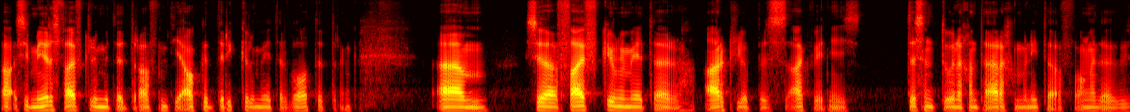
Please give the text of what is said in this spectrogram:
ah, as jy meer as 5 km draf, moet jy elke 3 km water drink. Ehm um, so 5 km hardloop is ek weet nie tussen 20 en 30 minute afhangende hoe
